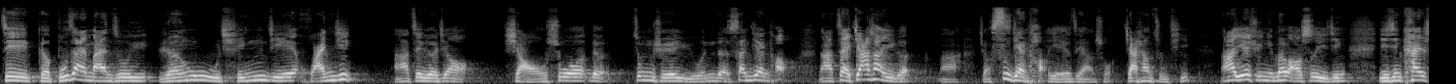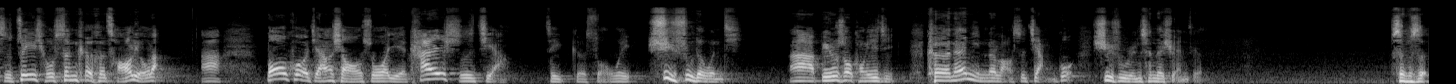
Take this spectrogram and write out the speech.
这个不再满足于人物、情节、环境啊，这个叫小说的中学语文的三件套啊，再加上一个。啊，叫四件套，也有这样说，加上主题啊，也许你们老师已经已经开始追求深刻和潮流了啊，包括讲小说也开始讲这个所谓叙述的问题啊，比如说孔乙己，可能你们的老师讲过叙述人生的选择，是不是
